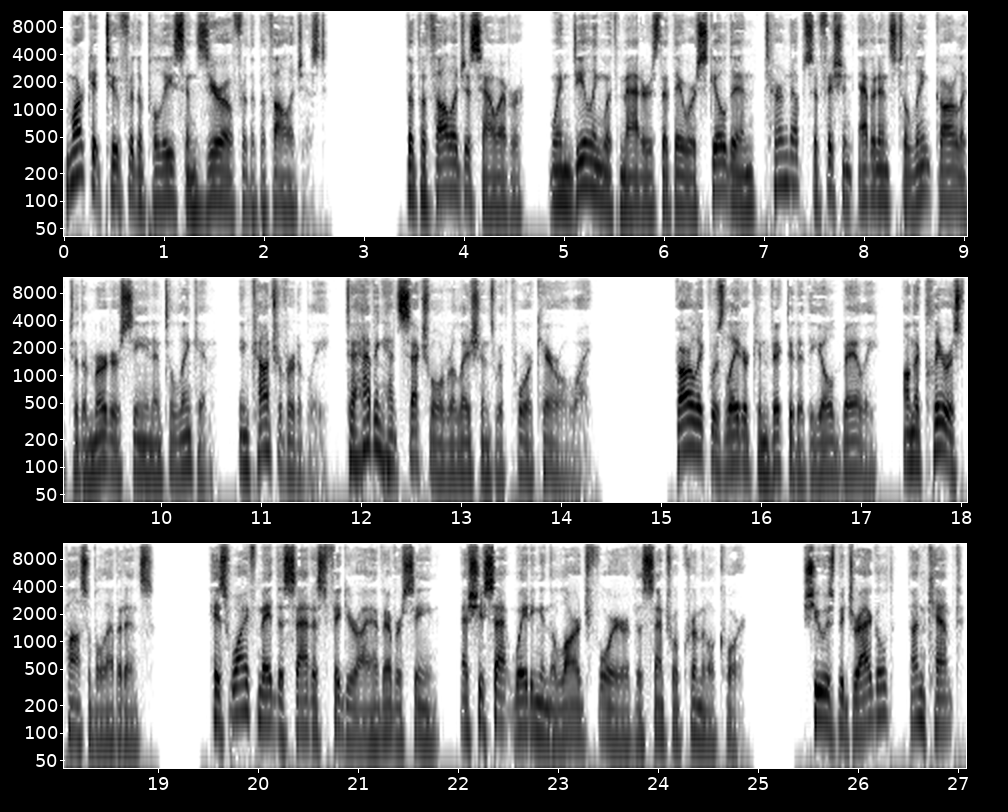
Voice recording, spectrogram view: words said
Mark it 2 for the police and 0 for the pathologist. The pathologists, however, when dealing with matters that they were skilled in, turned up sufficient evidence to link Garlick to the murder scene and to link him, incontrovertibly, to having had sexual relations with poor Carol White. Garlick was later convicted at the Old Bailey, on the clearest possible evidence. His wife made the saddest figure I have ever seen, as she sat waiting in the large foyer of the Central Criminal Court. She was bedraggled, unkempt,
